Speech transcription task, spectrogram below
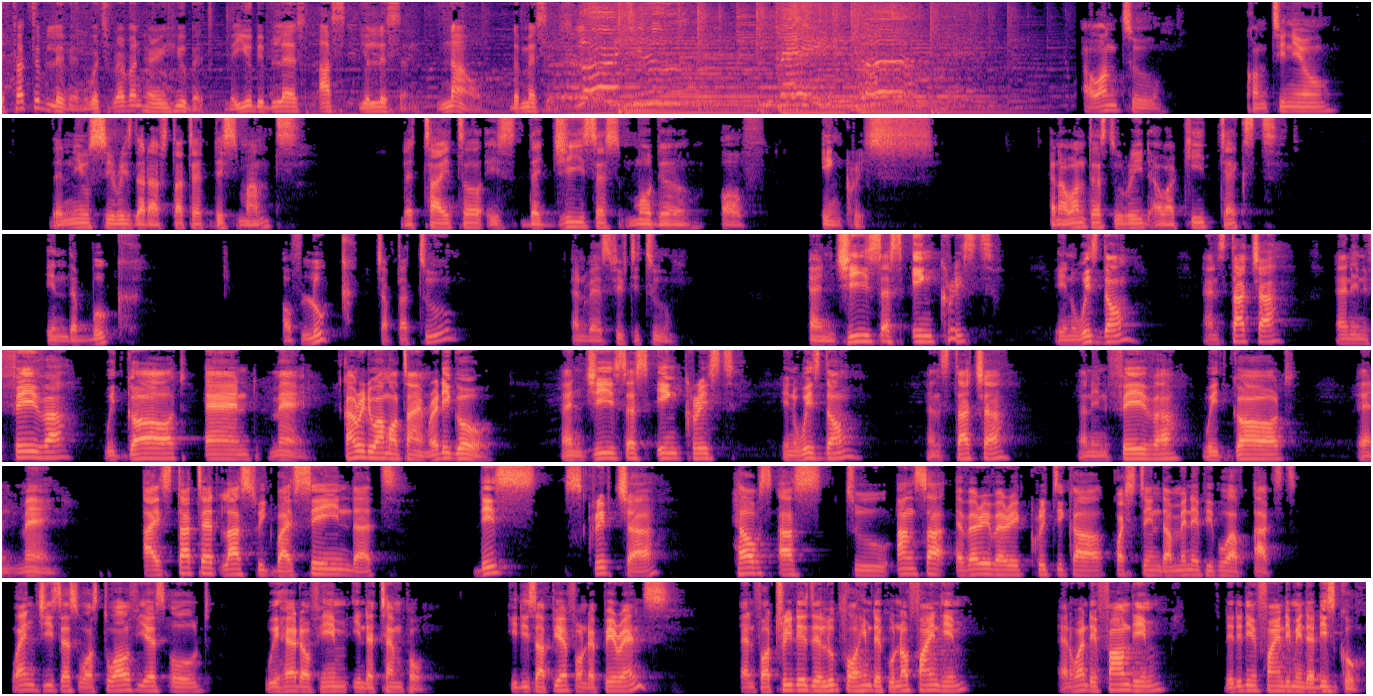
Effective Living with Reverend Henry Hubert. May you be blessed as you listen. Now, the message. Lord, I want to continue the new series that I've started this month. The title is The Jesus Model of Increase. And I want us to read our key text in the book of Luke, chapter 2, and verse 52. And Jesus increased in wisdom and stature and in favor with God and man. Can I read it one more time? Ready, go. And Jesus increased in wisdom and stature and in favor with God and man. I started last week by saying that this scripture helps us to answer a very, very critical question that many people have asked. When Jesus was 12 years old, we heard of him in the temple. He disappeared from the parents, and for three days they looked for him. They could not find him. And when they found him, they didn't find him in the disco.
